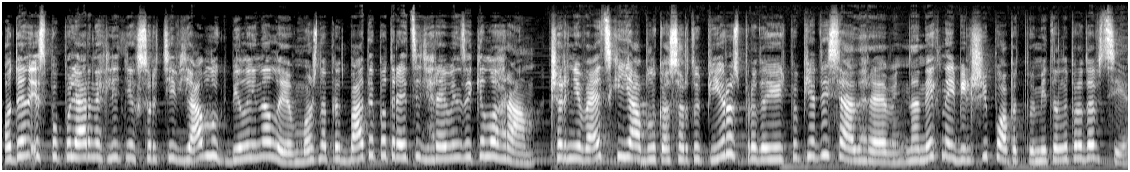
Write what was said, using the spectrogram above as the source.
Один із популярних літніх сортів яблук білий налив можна придбати по 30 гривень за кілограм. Чернівецькі яблука сорту Пірус продають по 50 гривень. На них найбільший попит помітили продавці.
